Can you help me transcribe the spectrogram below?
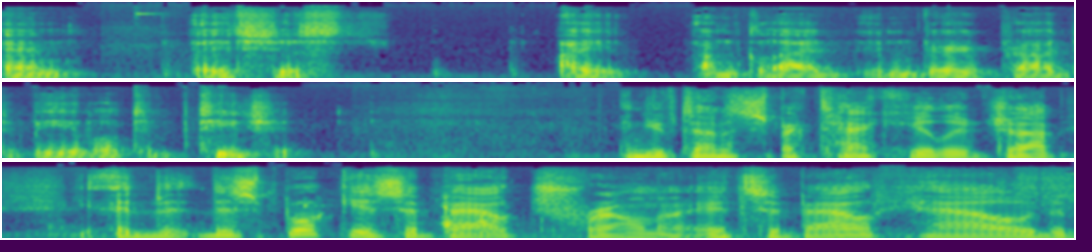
and it's just, I, I'm glad and very proud to be able to teach it and you've done a spectacular job. This book is about trauma. It's about how the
